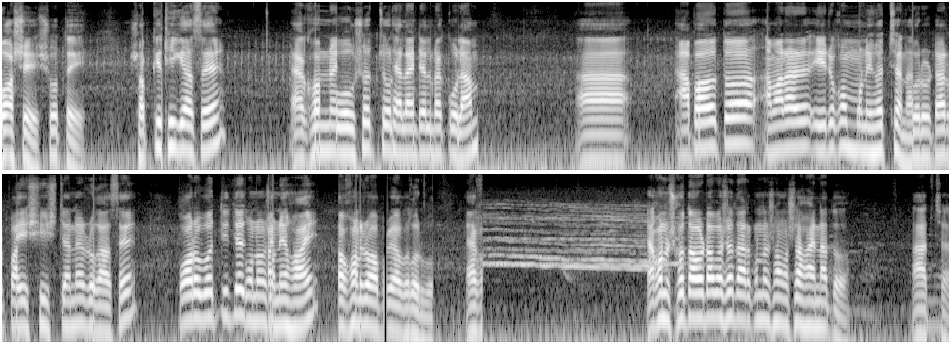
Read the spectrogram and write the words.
বসে, শোতে। সব কিছু ঠিক আছে। এখন ঔষধ চল টেলাইন করলাম। আপাতত আমার আর এরকম মনে হচ্ছে না। গরুটার পায়ে সিস্টানের রোগ আছে। পরবর্তীতে কোনো মনে হয় তখন অপেক্ষা করব। এখন এখন শোতা ওঠা বসা তার কোনো সমস্যা হয় না তো। আচ্ছা।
